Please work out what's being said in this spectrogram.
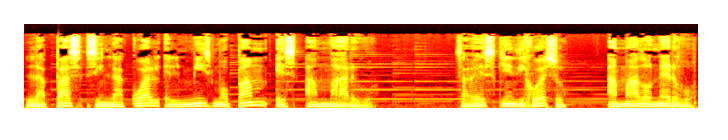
la paz sin la cual el mismo pan es amargo. ¿Sabes quién dijo eso? Amado Nervo.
